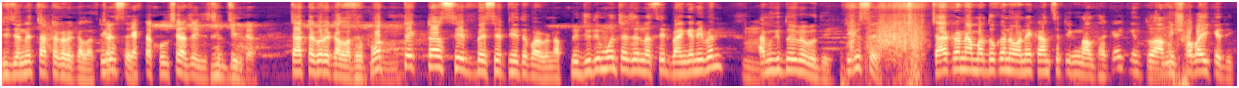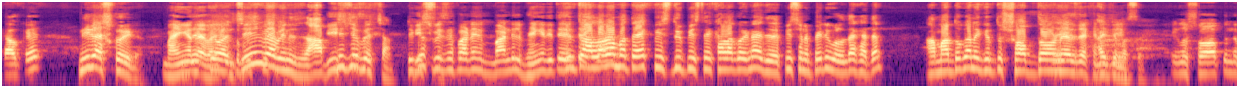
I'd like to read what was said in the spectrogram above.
ডিজাইনের চারটা করে কালার ঠিক আছে? একটা খুলছে আছে এই যে চারটা করে কালার থাকে প্রত্যেকটা সেট বাই সেট নিতে পারবেন। আপনি যদি মন চাই না সেট ভাঙ্গা নেবেন আমি কিন্তু ওইভাবে দিই ঠিক আছে? যার কারণে আমার দোকানে অনেক আনসেটিং মাল থাকে কিন্তু আমি সবাইকে দিই কাউকে নিরাশ করি না। চান, আপনি যে piece- ঠিক আছে? বান্ডিল ভেঙে দিতে কিন্তু আল্লাহর মতো এক পিস দুই পিস নিয়ে খেলা করি না যে পিছনে পেটিগুলো দেখা দেন আমার দোকানে কিন্তু সব ধরনের আইটেম আছে। এগুলো সব কিন্তু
